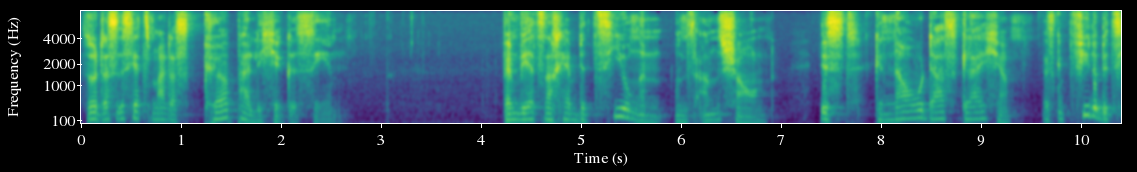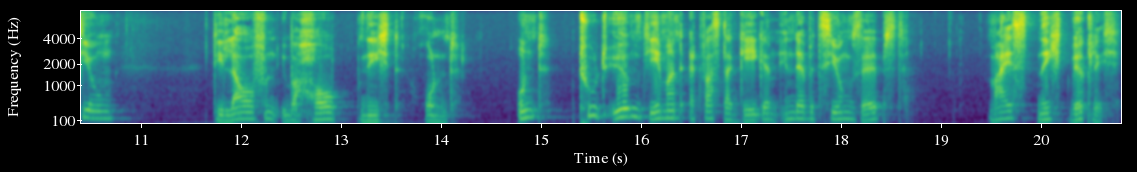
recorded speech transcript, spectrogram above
So, das ist jetzt mal das Körperliche gesehen. Wenn wir jetzt nachher Beziehungen uns anschauen, ist genau das Gleiche. Es gibt viele Beziehungen, die laufen überhaupt nicht rund. Und tut irgendjemand etwas dagegen in der Beziehung selbst? Meist nicht wirklich.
